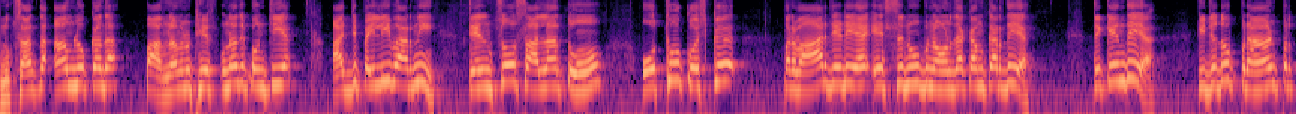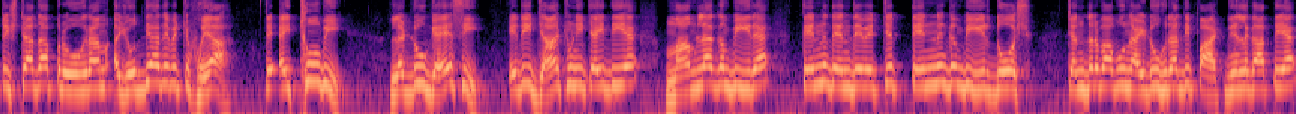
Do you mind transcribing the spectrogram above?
ਨੁਕਸਾਨ ਤਾਂ ਆਮ ਲੋਕਾਂ ਦਾ। ਭਾਵਨਾਵਾਂ ਨੂੰ ਠੇਸ ਉਹਨਾਂ ਦੇ ਪਹੁੰਚੀ ਹੈ। ਅੱਜ ਪਹਿਲੀ ਵਾਰ ਨਹੀਂ 300 ਸਾਲਾਂ ਤੋਂ ਉਥੋਂ ਕੁਝ ਕੁ ਪਰਿਵਾਰ ਜਿਹੜੇ ਆ, ਇਸ ਨੂੰ ਬਣਾਉਣ ਦਾ ਕੰਮ ਕਰਦੇ ਆ। ਤੇ ਕਹਿੰਦੇ ਆ ਕਿ ਜਦੋਂ ਪ੍ਰਾਣ ਪ੍ਰਤਿਸ਼ਠਾ ਦਾ ਪ੍ਰੋਗਰਾਮ ਅਯੋਧਿਆ ਦੇ ਵਿੱਚ ਹੋਇਆ ਤੇ ਇੱਥੋਂ ਵੀ ਲੱਡੂ ਗਏ ਸੀ, ਇਹਦੀ ਜਾਂਚ ਹੋਣੀ ਚਾਹੀਦੀ ਹੈ। ਮਾਮਲਾ ਗੰਭੀਰ ਹੈ। ਤਿੰਨ ਦਿਨ ਦੇ ਵਿੱਚ ਤਿੰਨ ਗੰਭੀਰ ਦੋਸ਼ ਚੰਦਰਬਾਬੂ ਨਾਇਡੂ ਹੁਰਾ ਦੀ ਪਾਰਟੀ ਨੇ ਲਗਾਤੇ ਆ।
